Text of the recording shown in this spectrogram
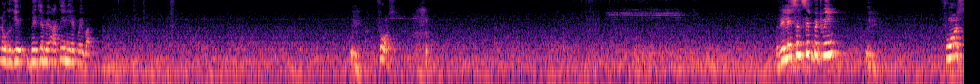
लोगों की बेचे में आती नहीं है कोई बात। Force relationship between force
